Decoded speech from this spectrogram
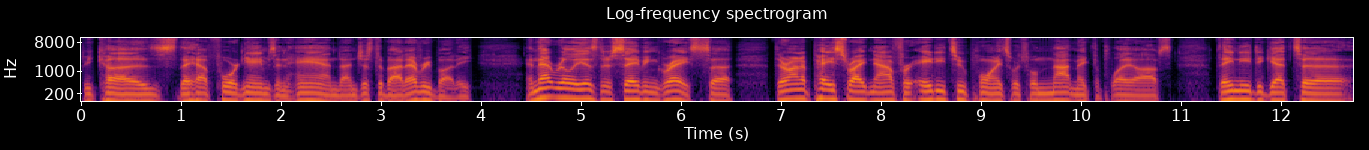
because they have four games in hand on just about everybody. And that really is their saving grace. Uh, they're on a pace right now for 82 points, which will not make the playoffs. They need to get to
